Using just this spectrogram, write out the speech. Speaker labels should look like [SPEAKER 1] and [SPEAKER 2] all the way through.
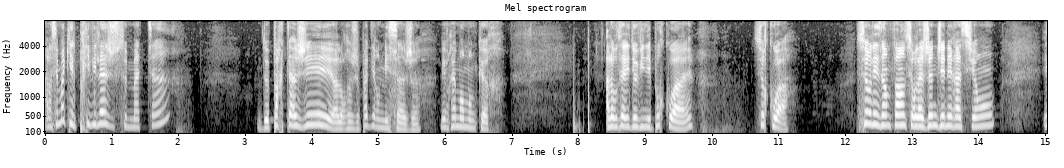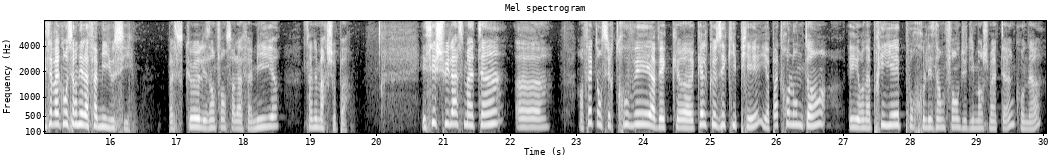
[SPEAKER 1] Alors c'est moi qui ai le privilège ce matin de partager, alors je ne vais pas dire le message, mais vraiment mon cœur. Alors vous allez deviner pourquoi. Hein sur quoi? Sur les enfants, sur la jeune génération. Et ça va concerner la famille aussi. Parce que les enfants sans la famille, ça ne marche pas. Et si je suis là ce matin, euh, en fait, on s'est retrouvé avec euh, quelques équipiers il n'y a pas trop longtemps et on a prié pour les enfants du dimanche matin qu'on a.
